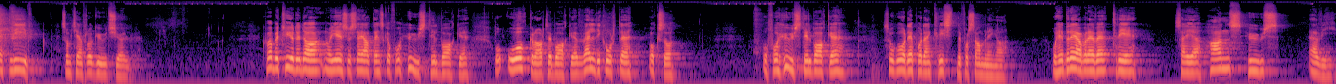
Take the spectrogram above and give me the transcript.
et liv som kommer fra Gud sjøl. Hva betyr det da når Jesus sier at en skal få hus tilbake og åkrer tilbake? Veldig kort, det også. Å få hus tilbake, så går det på den kristne forsamlinga. Og Hebreabrevet 3 sier 'Hans hus er vi'.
